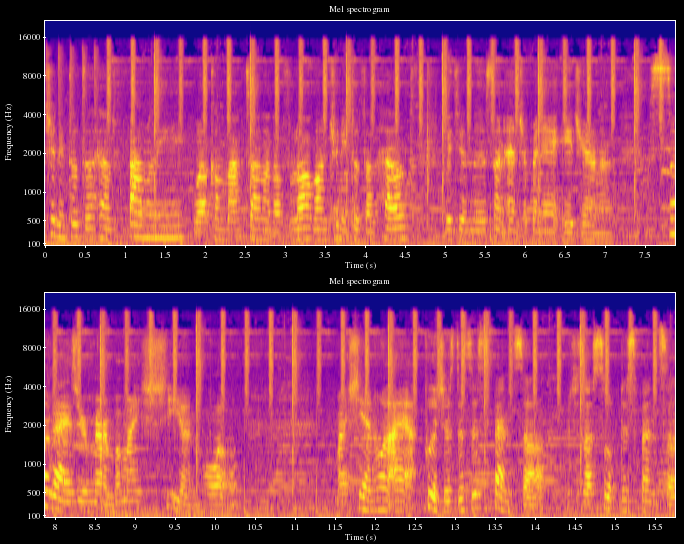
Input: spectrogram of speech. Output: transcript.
Trini Total Health family, welcome back to another vlog on Trini Total Health with your nurse and entrepreneur Adriana. So guys, remember my Shein haul? My Shein haul, I purchased this dispenser, which is a soap dispenser,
